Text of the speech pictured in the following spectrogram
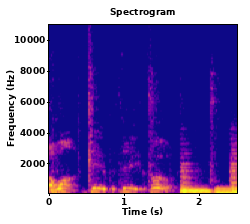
A one, two, three, four.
